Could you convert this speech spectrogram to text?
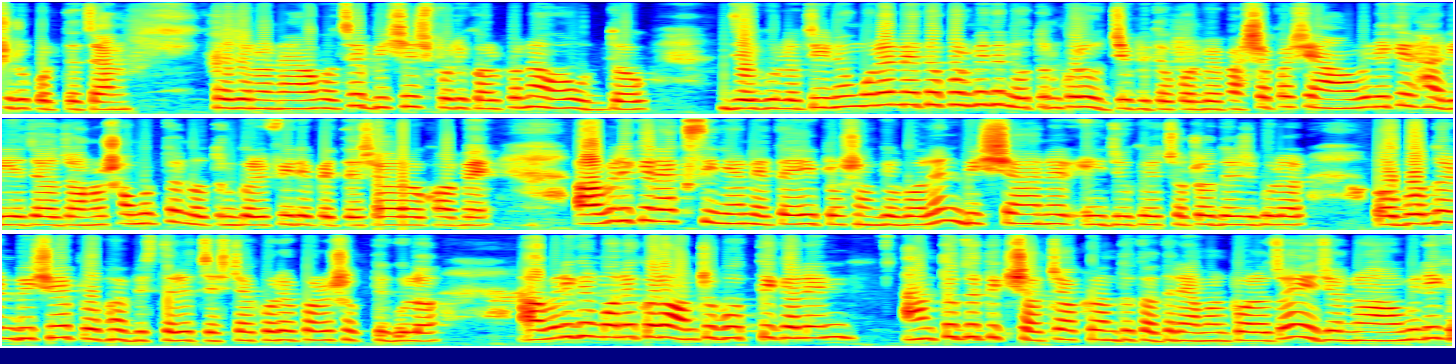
শুরু করতে চান। সেজন্য নেওয়া হচ্ছে বিশেষ পরিকল্পনা ও উদ্যোগ, যেগুলো তৃণমূলের নেতাকর্মীদের নতুন করে উজ্জীবিত করবে। পাশাপাশি আওয়ামী লীগের হারিয়ে যাওয়া জনসমর্থন নতুন করে ফিরে পেতে সহায়ক হবে। আওয়ামী লীগের এক সিনিয়র নেতা এই প্রসঙ্গে বলেন, বিশ্বায়নের এই যুগে ছোট দেশগুলোর অভ্যন্তরীণ বিষয়ে প্রভাব বিস্তারের চেষ্টা করে পরাশক্তিগুলো আওয়ামী লীগের মনে করে অন্তর্বর্তীকালীন আন্তর্জাতিক চক্রান্ত তাদের এমন পরাজয়। এই জন্য আওয়ামী লীগ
